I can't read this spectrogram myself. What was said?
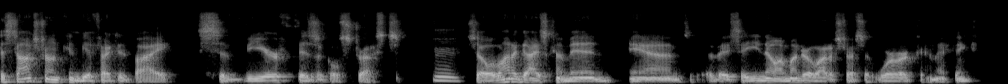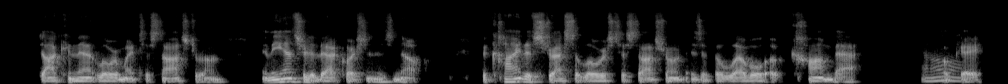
testosterone can be affected by severe physical stress. Mm. So a lot of guys come in and they say, you know, I'm under a lot of stress at work, and I think, doc, can that lower my testosterone? And the answer to that question is no. The kind of stress that lowers testosterone is at the level of combat Oh. okay?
